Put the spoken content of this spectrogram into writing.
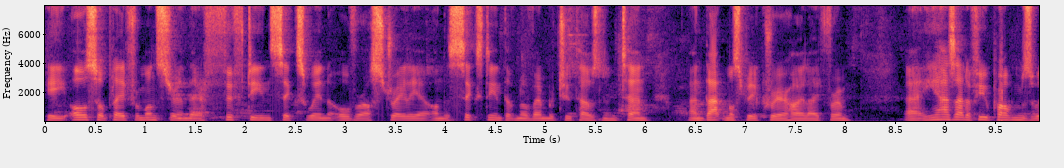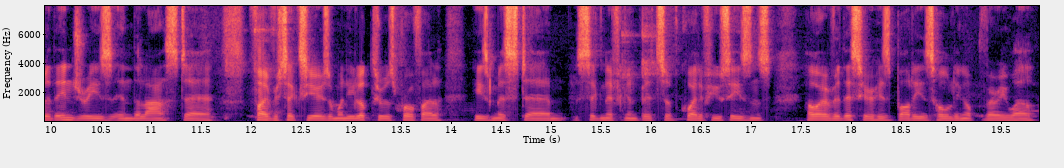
he also played for Munster in their 15 6 win over Australia on the 16th of November 2010, and that must be a career highlight for him. Uh, he has had a few problems with injuries in the last uh, five or six years, and when you look through his profile, he's missed um, significant bits of quite a few seasons. However, this year his body is holding up very well,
